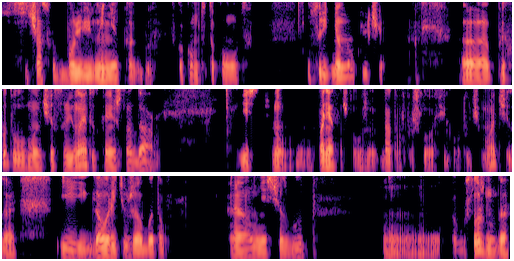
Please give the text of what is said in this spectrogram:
сейчас вот более или менее, как бы, в каком-то таком вот усредненном ключе. Э, приход его в Манчестер Юнайтед, конечно, да, есть, ну, понятно, что уже, да, там прошло фигово туча матчей, да, и говорить уже об этом э, мне сейчас будет как бы сложно, да,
